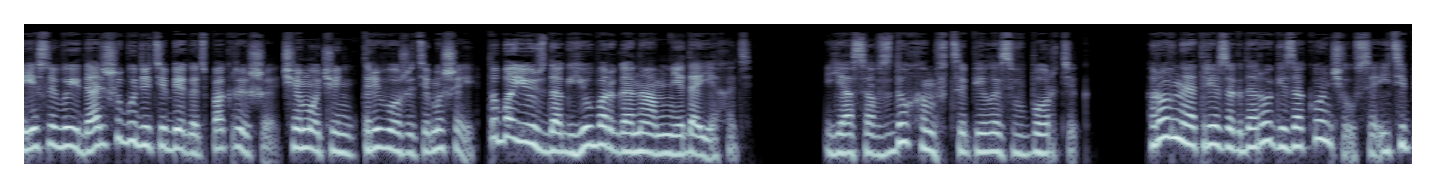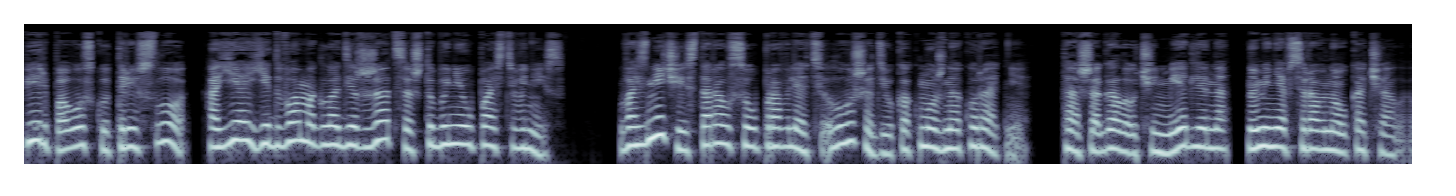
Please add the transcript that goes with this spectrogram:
и если вы и дальше будете бегать по крыше, чем очень тревожите мышей, то, боюсь, до Гьюборга нам не доехать». Я со вздохом вцепилась в бортик. Ровный отрезок дороги закончился, и теперь повозку трясло, а я едва могла держаться, чтобы не упасть вниз. Возничий старался управлять лошадью как можно аккуратнее. Та шагала очень медленно, но меня все равно укачало.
